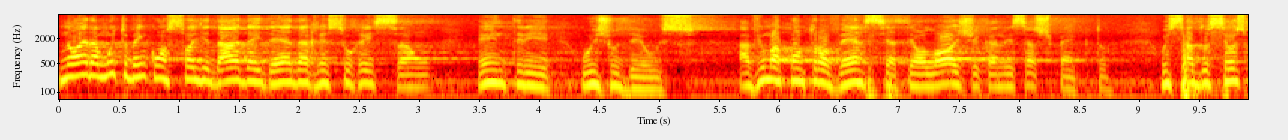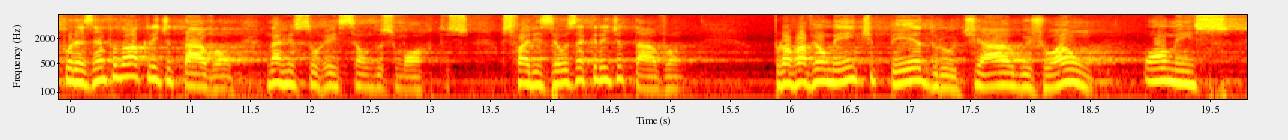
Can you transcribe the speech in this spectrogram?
não era muito bem consolidada a ideia da ressurreição entre os judeus. Havia uma controvérsia teológica nesse aspecto. Os saduceus, por exemplo, não acreditavam na ressurreição dos mortos. Os fariseus acreditavam. Provavelmente Pedro, Tiago e João homens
